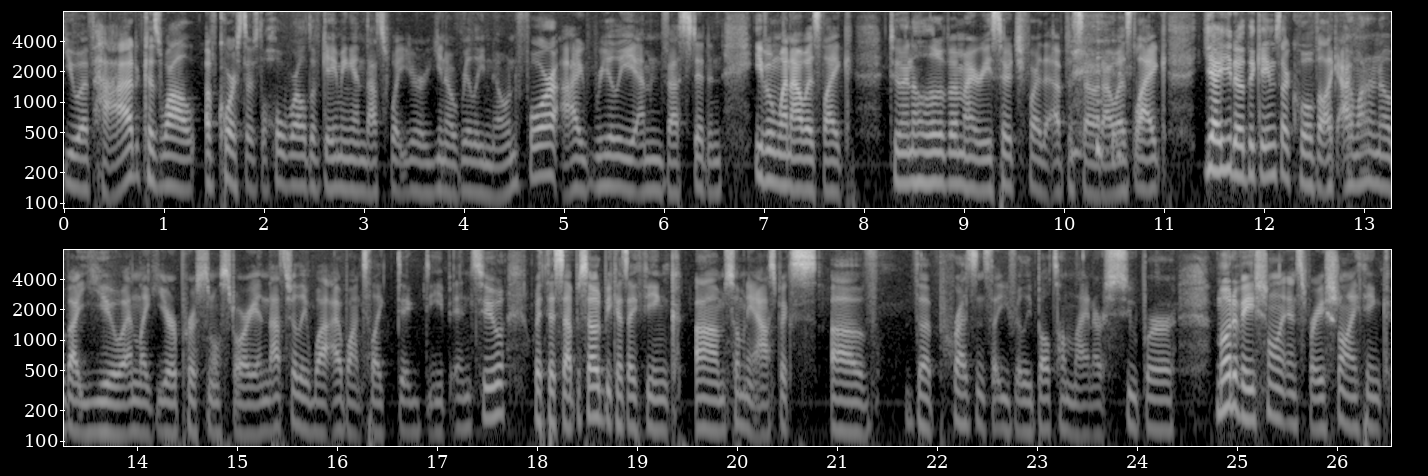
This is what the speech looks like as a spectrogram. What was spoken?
you have had because while of course there's the whole world of gaming and that's what you're, you know, really known for, I really am invested and even when I was like doing a little bit of my research for the episode, I was like, yeah, you know, the games are cool, but like I want to know about you and like your personal story. And that's really what I want to like dig deep into with this episode because I think um, so many aspects of the presence that you've really built online are super motivational and inspirational. I think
